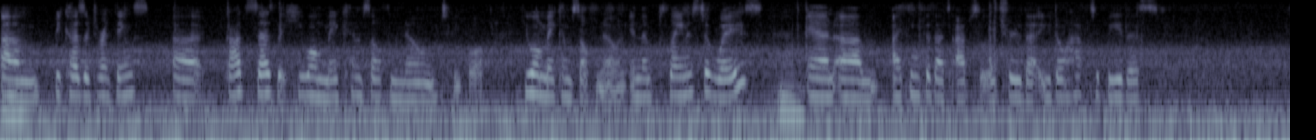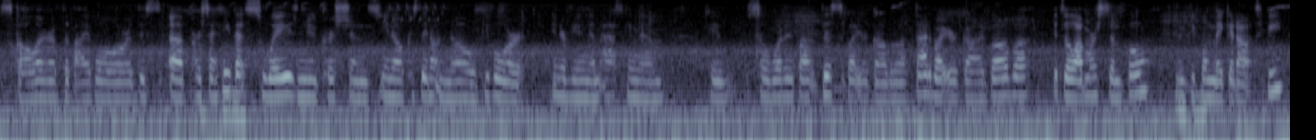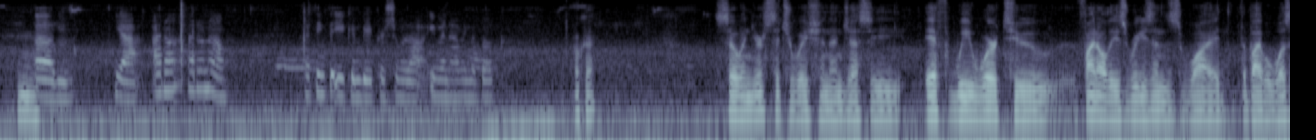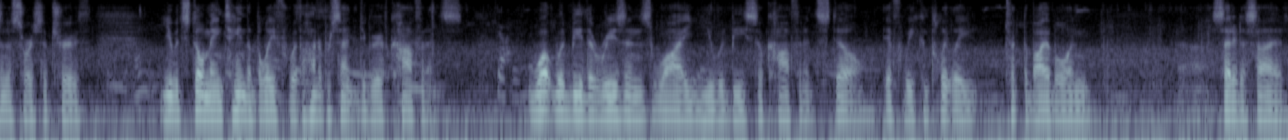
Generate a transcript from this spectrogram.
um, because of different things, uh, God says that He will make Himself known to people. He will make Himself known in the plainest of ways. And um, I think that that's absolutely true, that you don't have to be this scholar of the Bible or this uh, person. I think that sways new Christians, you know, because they don't know. People are interviewing them, asking them, okay, so what about this about your God? What about that about your God? Blah, blah, blah. It's a lot more simple than people make it out to be. Um, yeah, I don't, I don't know. I think that you can be a Christian without even having the book. Okay. So in your situation then, Jessie, if we were to find all these reasons why the Bible wasn't a source of truth, you would still maintain the belief with 100% degree of confidence. Yeah. What would be the reasons why you would be so confident still if we completely took the Bible and uh, set it aside?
